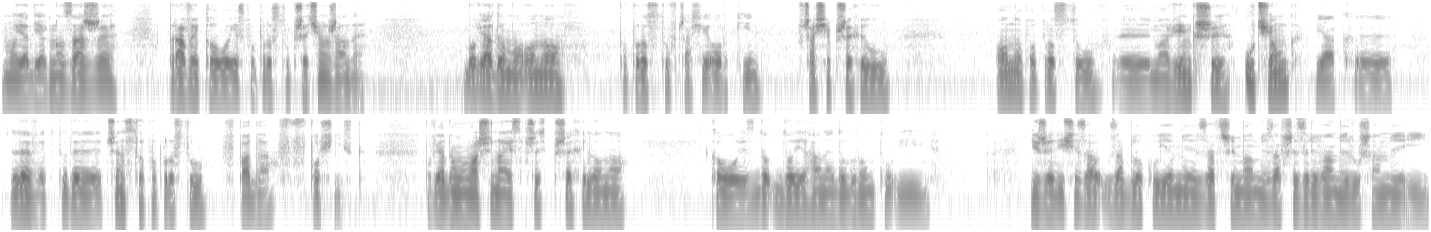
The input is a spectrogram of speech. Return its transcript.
moja diagnoza, że prawe koło jest po prostu przeciążane. Bo wiadomo, ono po prostu w czasie orkin, w czasie przechyłu, ono po prostu y, ma większy uciąg jak y, lewe, które często po prostu wpada w, poślizg. Bo wiadomo, maszyna jest przechylona, koło jest do, dojechane do gruntu i jeżeli się za, zablokujemy, zatrzymamy, zawsze zrywamy, ruszamy i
